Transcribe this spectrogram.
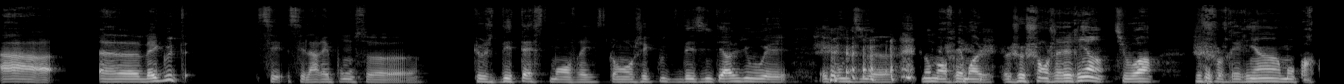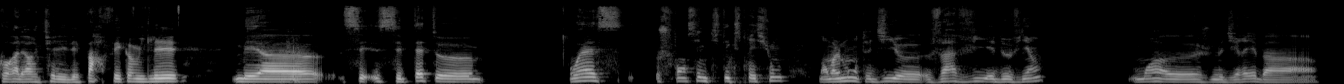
Ah, euh, bah écoute, c'est la réponse euh, que je déteste moi en vrai. Quand j'écoute des interviews et, et qu'on me dit euh, non mais en vrai moi je, je changerai rien, tu vois, je changerai rien. Mon parcours à l'heure actuelle il est parfait comme il est, mais euh, c'est peut-être ouais, je pensais une petite expression. Normalement on te dit va, vis et deviens. Moi je me dirais bah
